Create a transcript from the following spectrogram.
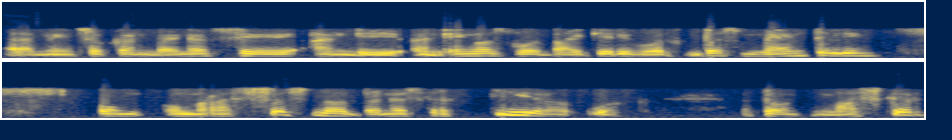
uh, mense kan byna sê aan die in Engels word baie keer die woord dismantling om om rasisme binne strukture ook te ontmasker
